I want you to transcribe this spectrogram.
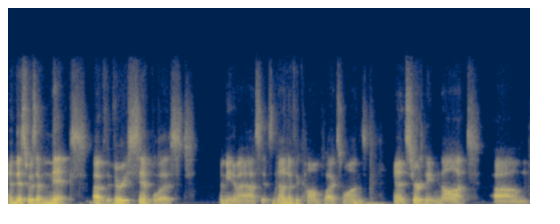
And this was a mix of the very simplest amino acids, none of the complex ones, and certainly not um,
